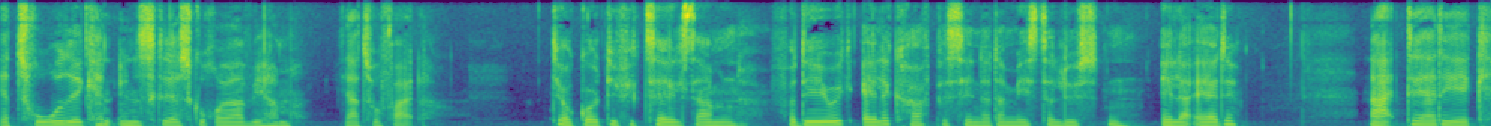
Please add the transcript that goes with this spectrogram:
Jeg troede ikke, han ønskede, at jeg skulle røre ved ham. Jeg tog fejl. Det var godt, de fik talt sammen, for det er jo ikke alle kraftpatienter, der mister lysten. Eller er det? Nej, det er det ikke.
